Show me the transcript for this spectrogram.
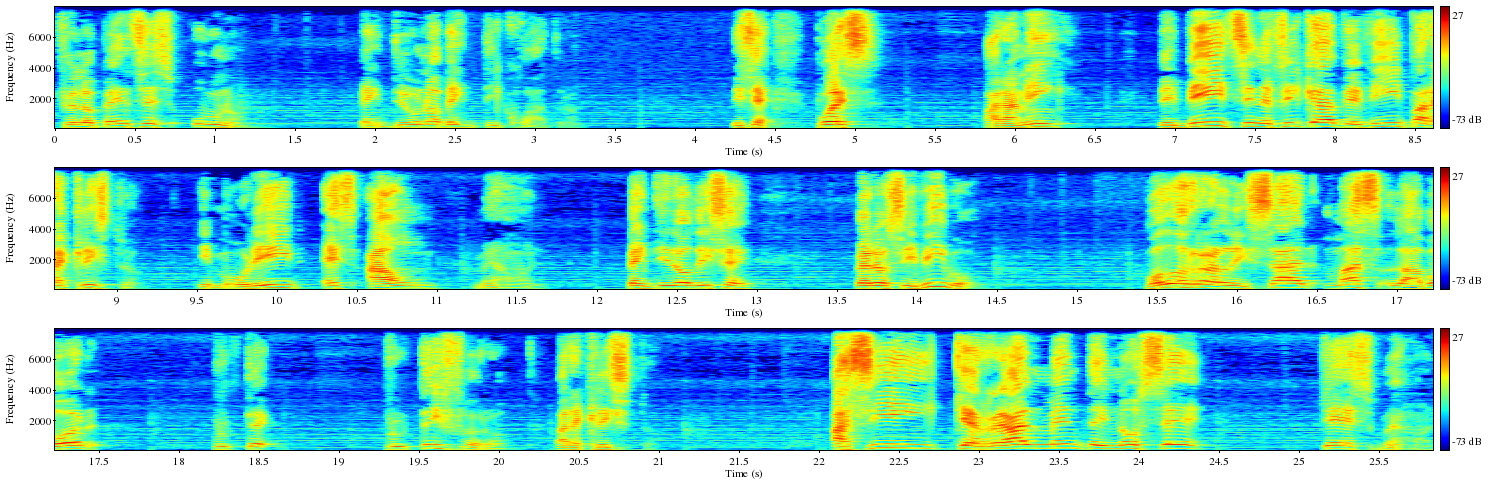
Filipenses 1, 21 a 24. Dice, pues para mí, vivir significa vivir para Cristo y morir es aún mejor. 22 dice, pero si vivo, puedo realizar más labor fructífero para Cristo. Así que realmente no sé qué es mejor.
